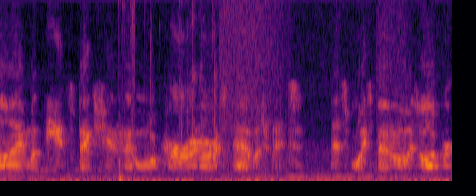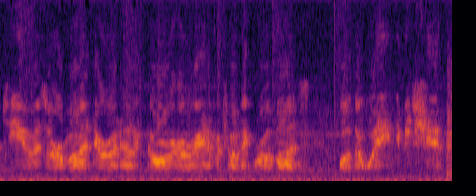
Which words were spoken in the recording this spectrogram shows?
line with the inspection that will occur in our establishment. This voice memo is offered to you as a reminder on how to guard our animatronic robots while they're waiting to be shipped.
